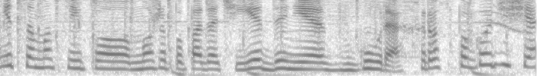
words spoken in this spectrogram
Nieco mocniej po, może popadać jedynie w górach. Rozpogodzi się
